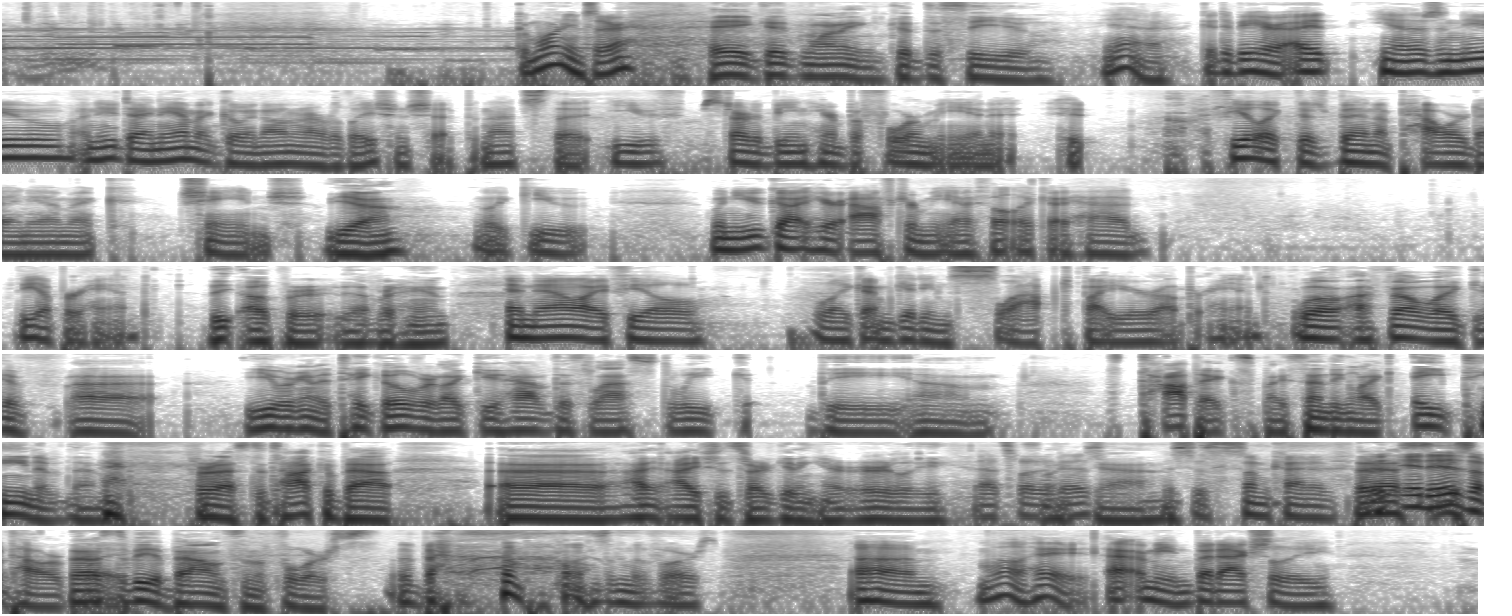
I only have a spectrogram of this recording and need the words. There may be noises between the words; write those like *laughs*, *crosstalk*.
Good morning, sir. Hey, good morning. Good to see you. Yeah, good to be here. I, you know, there's a new a new dynamic going on in our relationship, and that's that you've started being here before me, and it it I feel like there's been a power dynamic change. Yeah. Like you, when you got here after me, I felt like I had the upper hand, The upper the upper hand. and now I feel like I'm getting slapped by your upper hand. Well, I felt like if uh, you were going to take over, like you have this last week, the um, topics by sending like 18 of them *laughs* for us to talk about, uh, I, I should start getting here early. That's what It's it like, is. yeah. This is some kind of. It to is be- a power There has to be a balance in the force. ba- *laughs* balance in the force. Um, well, hey, I mean, but actually,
